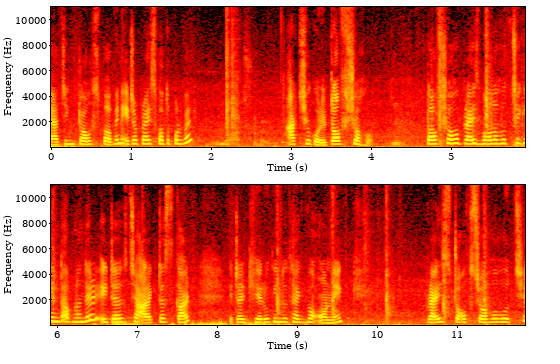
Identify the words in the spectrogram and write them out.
ম্যাচিং টপস পাবেন। এটার প্রাইস কত পড়বে? আটশো করে টপ সহ। টপ সহ প্রাইস বলা হচ্ছে কিন্তু আপনাদের, এটা হচ্ছে আরেকটা স্কার্ট এটার ঘেরও কিন্তু থাকবে অনেক প্রাইস টপ সহ হচ্ছে,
